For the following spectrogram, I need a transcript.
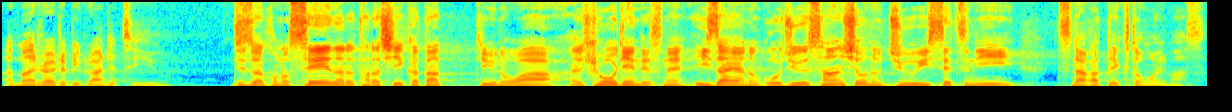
a murderer to be granted to you. 実はこの聖なる正しい方っていうのは表現ですねイザヤの53章の11節につながっていくと思います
